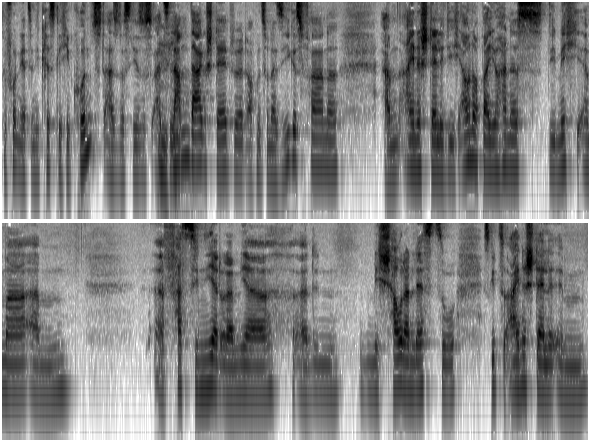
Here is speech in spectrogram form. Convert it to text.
gefunden jetzt in die christliche Kunst, also dass Jesus als mhm. Lamm dargestellt wird, auch mit so einer Siegesfahne. Ähm, eine Stelle, die ich auch noch bei Johannes, die mich immer ähm, äh, fasziniert oder mir äh, den, mich schaudern lässt, so es gibt so eine Stelle im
